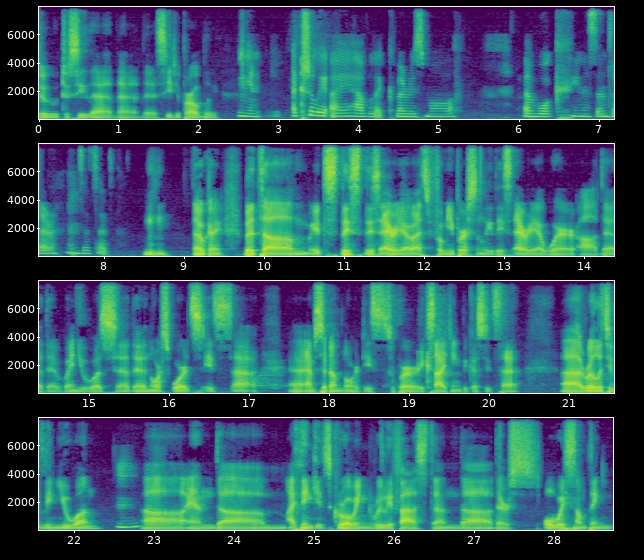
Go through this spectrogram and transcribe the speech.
to to see the the, the city probably. Actually, I have like very small uh, walk in a center, and that's it. hmm Okay, but um, it's this this area, as for me personally, this area where uh, the the venue was uh, the North Sports is uh, uh, Amsterdam North is super exciting because it's a, a relatively new one. Mhm. Uh, and um, I think it's growing really fast, and uh, there's always something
